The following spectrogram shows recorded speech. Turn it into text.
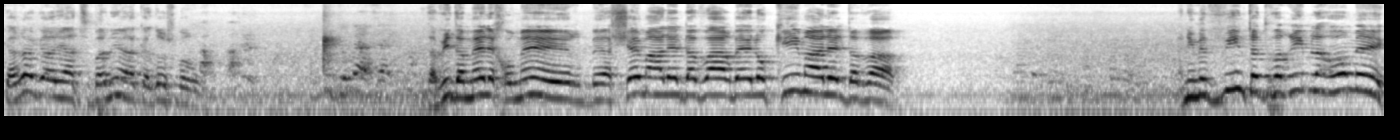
כרגע אני עצבני על הקדוש ברוך. דוד המלך אומר, בהשם אהלל דבר, באלוקים אהלל דבר. אני מבין את הדברים לעומק.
